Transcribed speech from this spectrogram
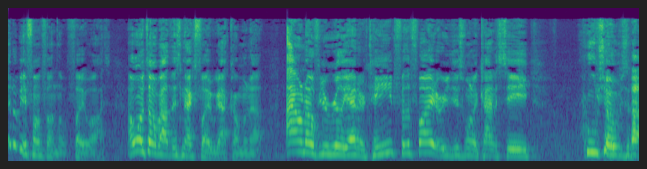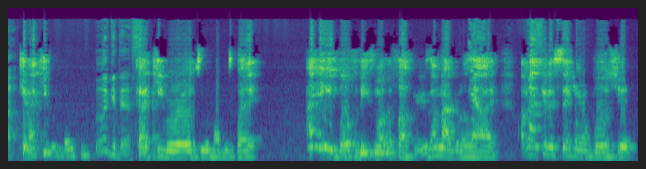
it'll be a fun, fun little fight watch. I want to talk about this next fight we got coming up. I don't know if you're really entertained for the fight or you just want to kind of see who shows up. Can I keep it real? Look at this. Can I keep it real with you about this fight? I hate both of these motherfuckers. I'm not gonna Yeah. lie. I'm not gonna sit here and bullshit.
